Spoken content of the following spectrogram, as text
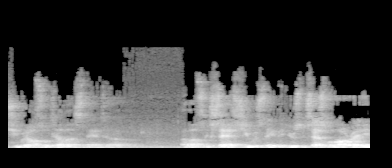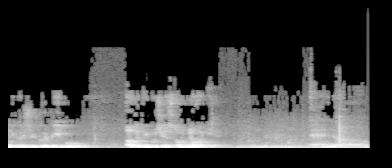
She would also tell us that uh, about success, she would say that you're successful already because you're good people, other people just don't know it yet. And uh,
